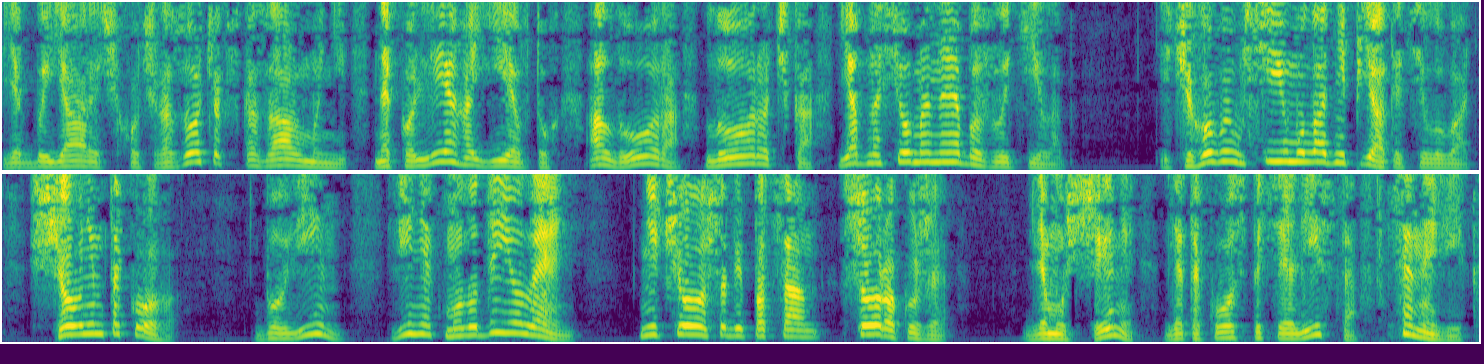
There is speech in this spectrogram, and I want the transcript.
якби Ярич хоч разочок сказав мені, не колега Євтух, а Лора, Лорочка, я б на сьоме небо злетіла б. І чого ви всі йому ладні п'яти цілувать? Що в нім такого? Бо він, він як молодий олень. Нічого собі, пацан, сорок уже. Для мужчини, для такого спеціаліста, це не вік.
